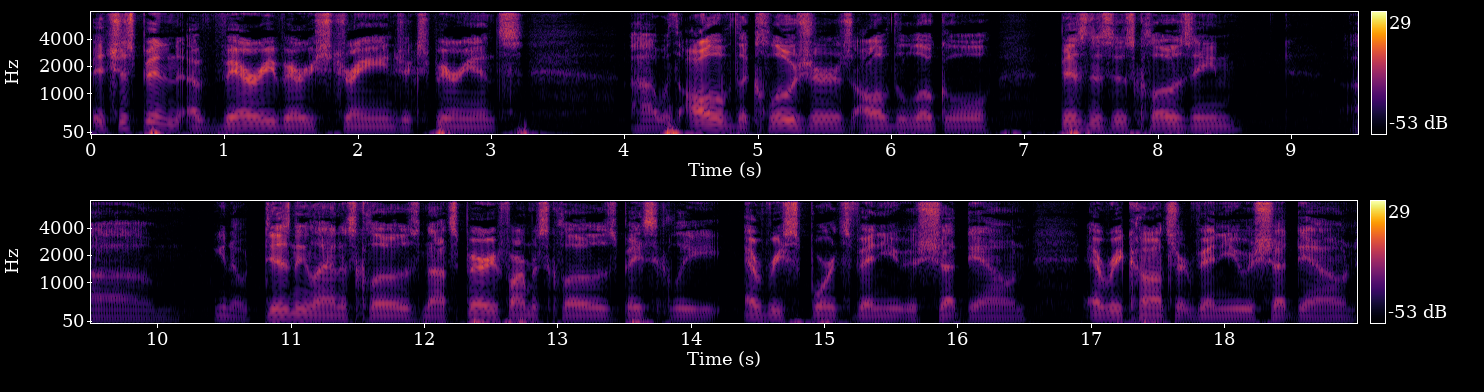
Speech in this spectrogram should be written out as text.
it's just been a very very strange experience uh, with all of the closures, all of the local businesses closing. Um, you know, Disneyland is closed, Knott's Berry Farm is closed. Basically, every sports venue is shut down, every concert venue is shut down,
